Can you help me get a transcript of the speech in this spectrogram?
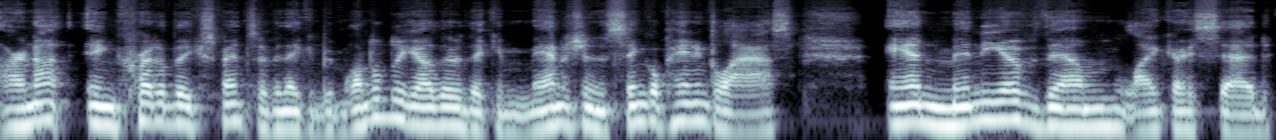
are not incredibly expensive, and they can be bundled together. They can manage in a single pane of glass, and many of them, like I said,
